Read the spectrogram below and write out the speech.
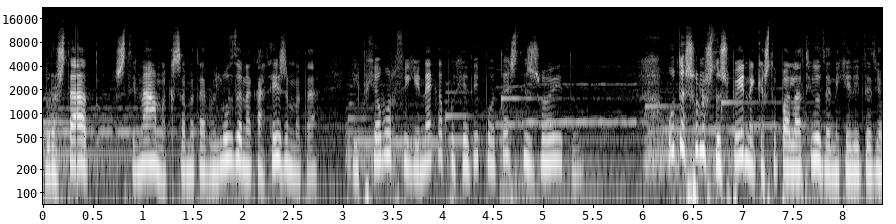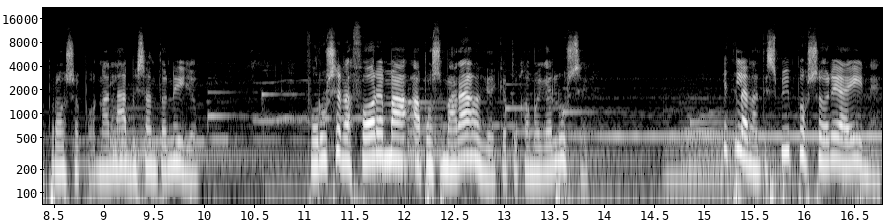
Μπροστά του, στην άμαξα με τα βελούδινα καθίσματα, η πιο μορφή γυναίκα που είχε δει ποτέ στη ζωή του. Ούτε σε όλους τους πίνακε του παλατιού δεν είχε δει τέτοιο πρόσωπο, να λάμπει σαν τον ήλιο. Φορούσε ένα φόρεμα από σμαράγδια και του χαμογελούσε. Ήθελα να της πει πόσο ωραία είναι,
